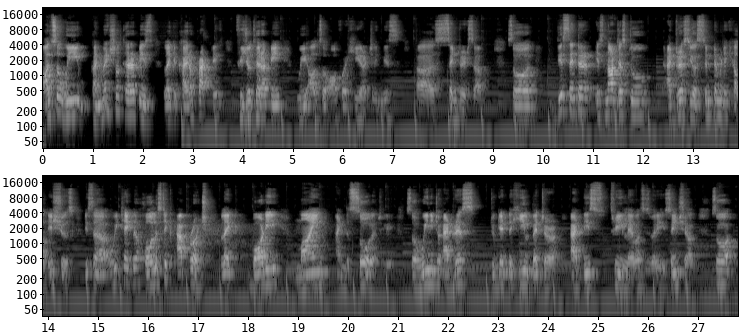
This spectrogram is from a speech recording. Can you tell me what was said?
Also, we conventional therapies like a chiropractic, physiotherapy, we also offer here actually in this uh, center itself. So this center is not just to address your symptomatic health issues. It's a, we take the holistic approach like body, mind and the soul actually. So we need to address to get the heal better at these three levels is very essential. So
